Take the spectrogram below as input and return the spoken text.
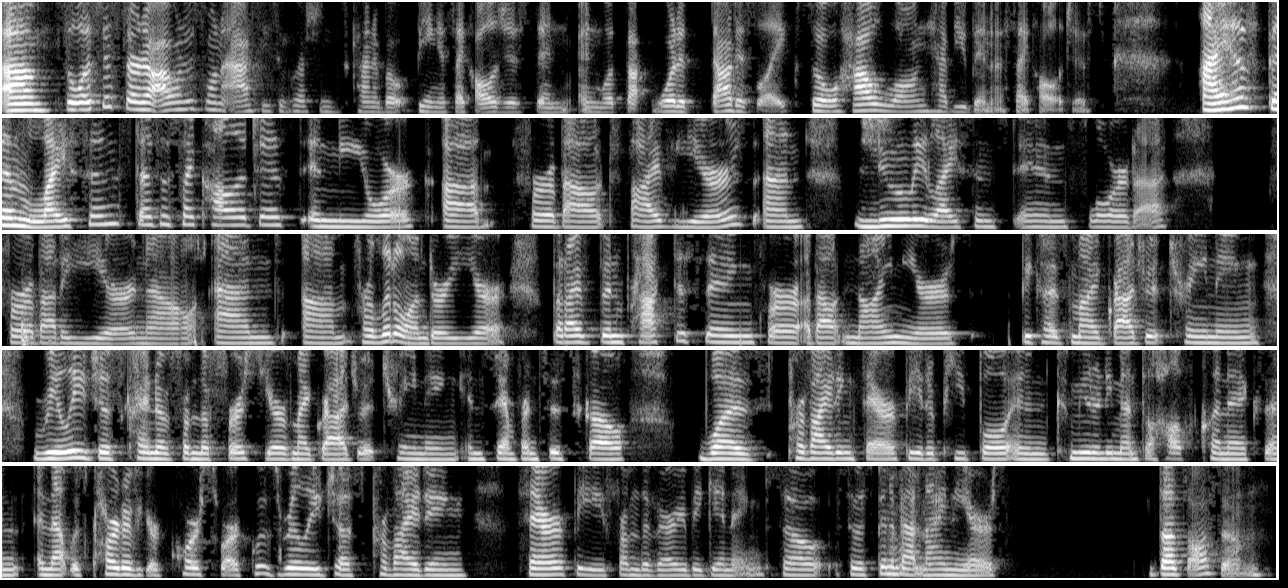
Um, so let's just start out. I just want to ask you some questions kind of about being a psychologist and, and what that, what it, that is like. So how long have you been a psychologist? I have been licensed as a psychologist in New York um, for about five years and newly licensed in Florida for about a year now and um, for a little under a year. But I've been practicing for about nine years because my graduate training really just kind of from the first year of my graduate training in San Francisco was providing therapy to people in community mental health clinics and and that was part of your coursework was really just providing therapy from the very beginning. So so it's been about 9 years. That's awesome.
